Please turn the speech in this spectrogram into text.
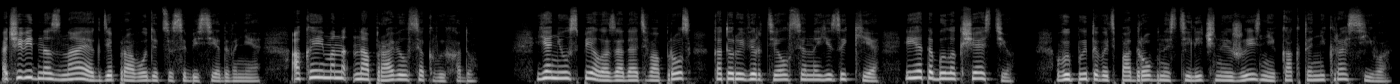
Очевидно, зная, где проводится собеседование, а Кейман направился к выходу. Я не успела задать вопрос, который вертелся на языке, и это было к счастью. Выпытывать подробности личной жизни как-то некрасиво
